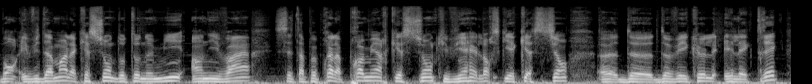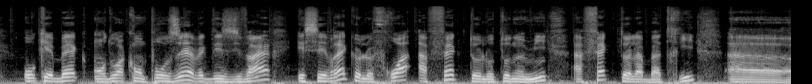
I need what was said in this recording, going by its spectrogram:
Bon, évidemment, la question d'autonomie en hiver, c'est à peu près la première question qui vient lorsqu'il est question euh, de, véhicules électriques au Québec, on doit composer avec des hivers et c'est vrai que le froid affecte l'autonomie, affecte la batterie. Euh,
